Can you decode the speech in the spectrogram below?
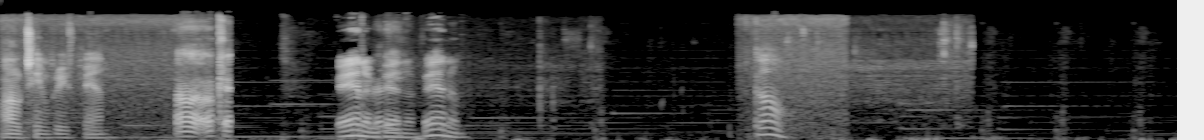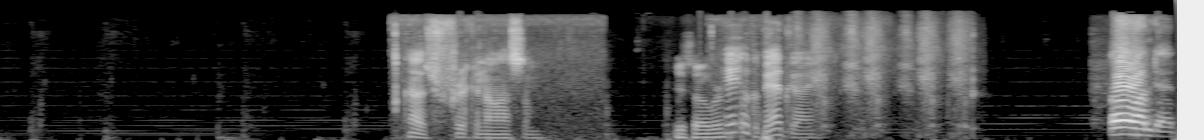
Wow, team grief ban. Uh, okay. Ban him, Ready? ban him, ban him. Go. That was freaking awesome. It's over. Hey, look, a bad guy. Oh, I'm dead.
